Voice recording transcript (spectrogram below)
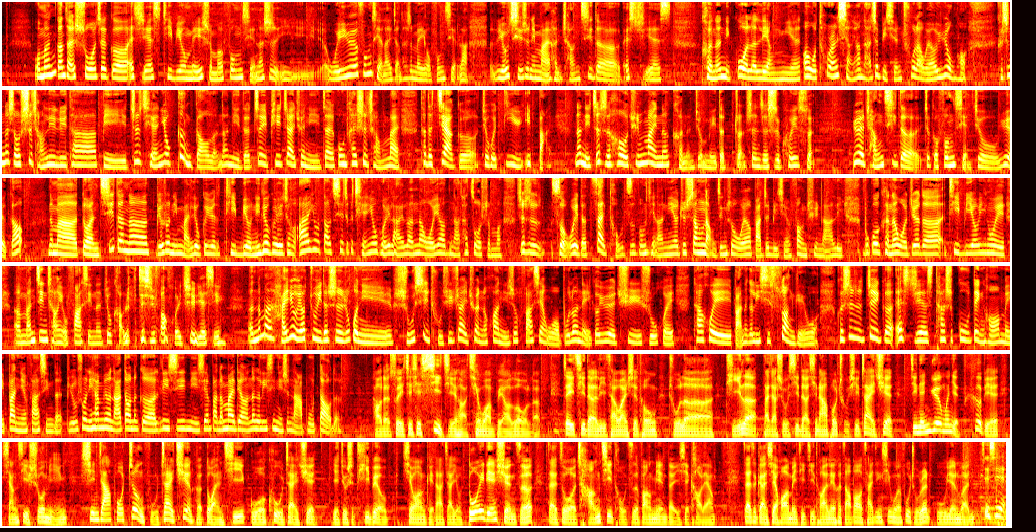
我们刚才说这个 SGS TBO 没什么风险，那是以违约风险来讲，它是没有风险啦。尤其是你买很长期的 SGS，可能你过了两年哦，我突然想要拿这笔钱出来，我要用哦。可是那时候市场利率它比之前又更高了，那你的这一批债券你在公开市场卖，它的价格就会低于一百，那你这时候去卖呢，可能就没得赚，甚至是亏损。越长期的这个风险就越高。那么短期的呢？比如说你买六个月的 TBU，你六个月之后啊又到期，这个钱又回来了，那我要拿它做什么？这是所谓的再投资风险了。你要去伤脑筋，说我要把这笔钱放去哪里？不过可能我觉得 T bill 因为呃蛮经常有发行的，就考虑继续放回去也行。呃，那么还有要注意的是，如果你熟悉储蓄债券的话，你是发现我不论哪个月去赎回，他会把那个利息算给我。可是这个 SGS 它是固定哈，每半年发行的。比如说你还没有拿到那个利息，你先把它卖掉，那个利息你是拿不到的。好的，所以这些细节哈，千万不要漏了。这一期的理财万事通，除了提了大家熟悉的新加坡储蓄债券，今天约文也特别详细说明新加坡政府债券和短期国库债券，也就是 T bill，希望给大家有多一点选择，在做长期投资方面的一些考量。再次感谢华媒体集团联合早报财经新闻副主任吴渊文，谢谢。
